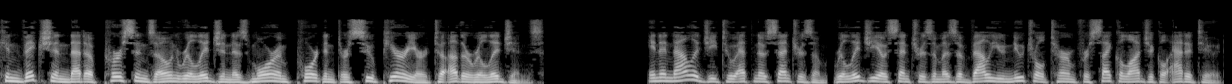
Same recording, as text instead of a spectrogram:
"...conviction that a person's own religion is more important or superior to other religions." In analogy to ethnocentrism, religiocentrism is a value-neutral term for psychological attitude.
